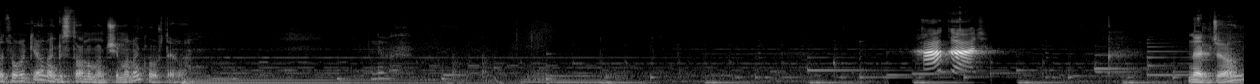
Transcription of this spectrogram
Բայց ուղղակի անհանգստանում եմ, չիմանանք որտեղ է։ Հա Նել ջան,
